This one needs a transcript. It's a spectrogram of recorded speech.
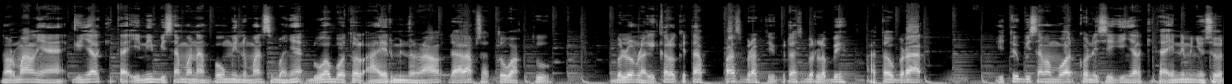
Normalnya, ginjal kita ini bisa menampung minuman sebanyak 2 botol air mineral dalam satu waktu. Belum lagi kalau kita pas beraktivitas berlebih atau berat. Itu bisa membuat kondisi ginjal kita ini menyusut.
